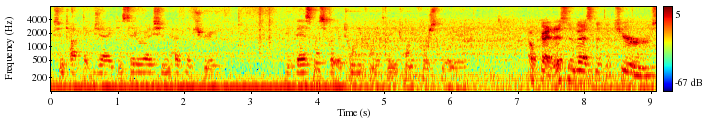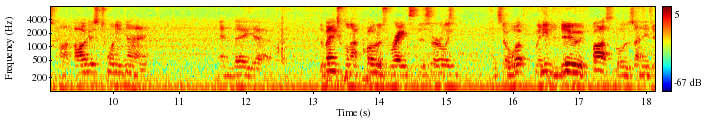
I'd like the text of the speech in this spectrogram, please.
Action topic J, consideration of maturity investments for the 2023-24 school year. Okay, this investment matures on August 29th, and they, uh, the banks will not quote us rates this early. And so what we need to do, if possible, is I need to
